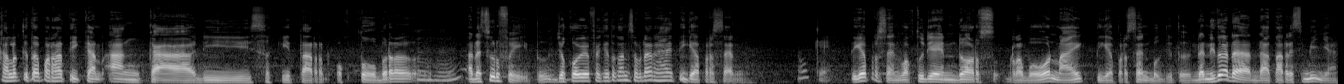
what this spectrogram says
Kalau kita perhatikan angka di sekitar Oktober, mm -hmm. ada survei itu, Jokowi Efek itu kan sebenarnya hanya tiga persen. Oke. Okay. 3 persen, waktu dia endorse Prabowo naik 3 persen begitu. Dan itu ada data resminya.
